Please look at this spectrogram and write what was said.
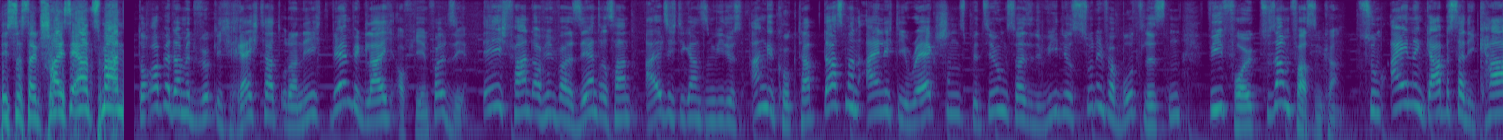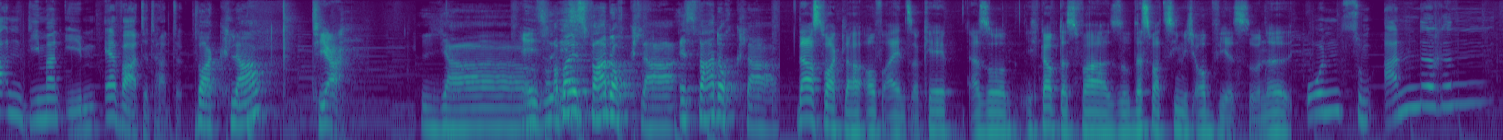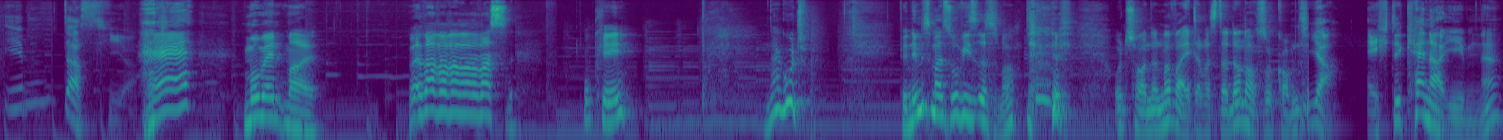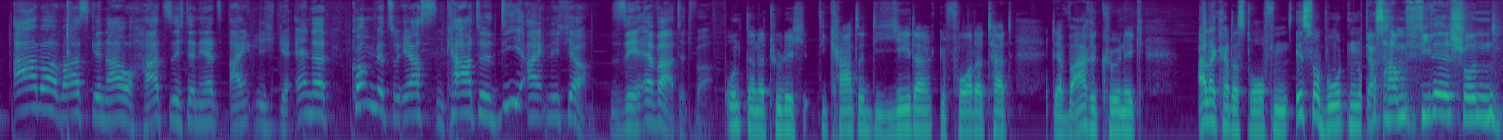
Ist das dein scheiß Ernst, Mann? Doch ob er damit wirklich recht hat oder nicht, werden wir gleich auf jeden Fall sehen. Ich fand auf jeden Fall sehr interessant, als ich die ganzen Videos angeguckt habe, dass man eigentlich die Reactions bzw. die Videos zu den Verbotslisten wie folgt zusammenfassen kann. Zum einen gab es da die Karten, die man eben erwartet hatte. War klar. Tja. Ja, Also aber es war doch klar. Es war doch klar. Das war klar auf 1, okay? Also, ich glaube, das war so, das war ziemlich obvious, so, ne? Und zum anderen eben das hier. Hä? Moment mal. Wa- wa- wa- wa- Was? Okay. Na gut. Wir nehmen es mal so, wie es ist, ne? Und schauen dann mal weiter, was da dann noch so kommt. Ja, echte Kenner eben, ne? Aber was genau hat sich denn jetzt eigentlich geändert? Kommen wir zur ersten Karte, die eigentlich, ja, sehr erwartet war. Und dann natürlich die Karte, die jeder gefordert hat. Der wahre König aller Katastrophen ist verboten. Das haben viele schon,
